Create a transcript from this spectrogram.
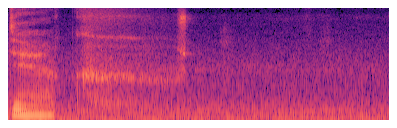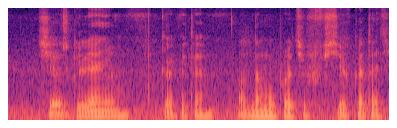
Так. Сейчас глянем, как это одному против всех катать.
